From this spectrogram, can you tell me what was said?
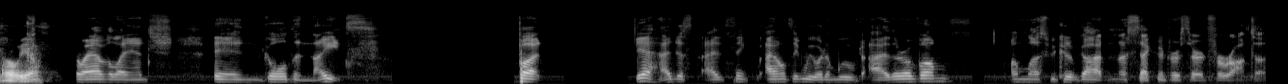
oh yeah Avalanche in Golden Knights. But Yeah, I just I think I don't think we would have moved either of them unless we could have gotten a second or third for Raanta.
